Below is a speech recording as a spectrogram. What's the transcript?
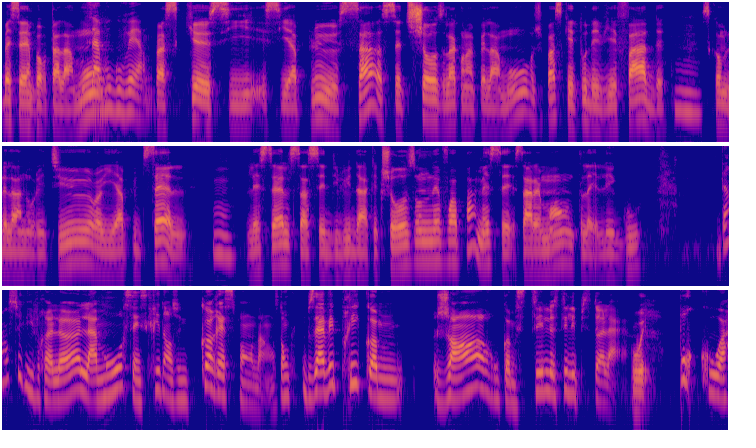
Ben, c'est important l'amour. Ça vous gouverne. Parce que si- s'il n'y a plus ça, cette chose-là qu'on appelle l'amour, je pense que tout devient fade. Mm. C'est comme de la nourriture, il n'y a plus de sel. Mm. Les sels, ça se dilue dans quelque chose, on ne les voit pas, mais ça remonte les, les goûts. Dans ce livre-là, l'amour s'inscrit dans une correspondance. Donc, vous avez pris comme genre ou comme style le style épistolaire. Oui. Pourquoi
